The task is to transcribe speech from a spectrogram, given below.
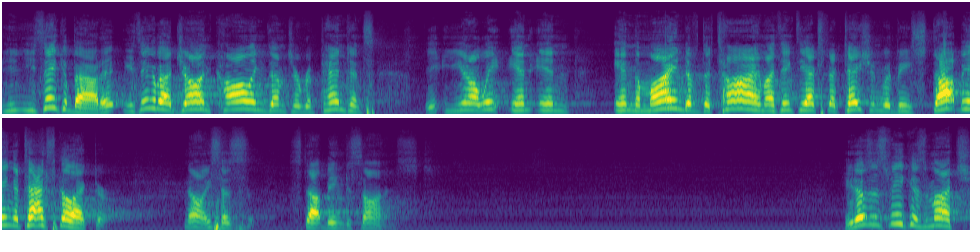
You, you, think about it. You think about John calling them to repentance. You know, we, in, in, in the mind of the time, I think the expectation would be stop being a tax collector. No, he says stop being dishonest. He doesn't speak as much,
